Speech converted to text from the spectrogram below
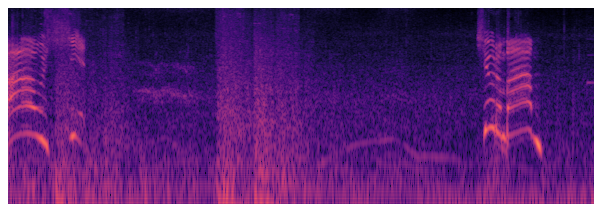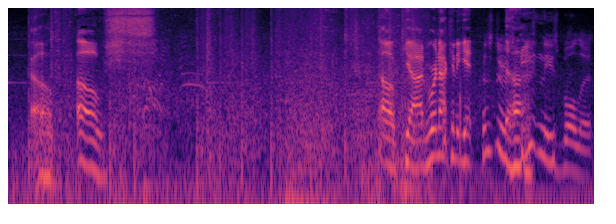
Oh shit! Shoot him, Bob. Oh, oh, sh. Oh God, we're not gonna get. This dude's uh, eating these bullets.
